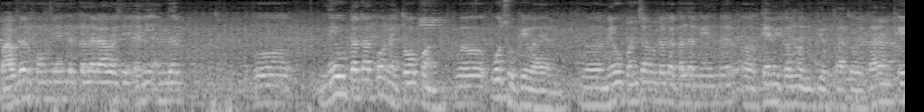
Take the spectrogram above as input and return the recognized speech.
પાવડર ફોર્મની અંદર કલર આવે છે એની અંદર નેવું ટકા કહો ને તો પણ ઓછું કહેવાય એમ. નેવું પંચાણું ટકા કલરની અંદર કેમિકલનો જ ઉપયોગ થતો હોય. કારણ કે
